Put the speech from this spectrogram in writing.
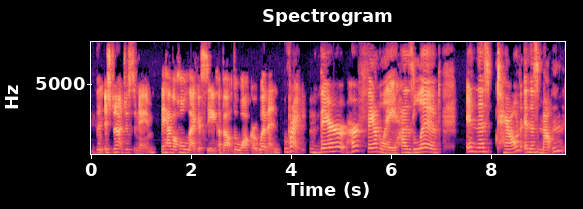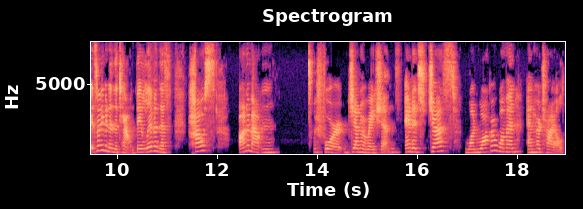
than it's not just a name. They have a whole legacy about the Walker women. Right. Their her family has lived in this town, in this mountain. It's not even in the town. They live in this house on a mountain for generations. And it's just one Walker woman and her child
